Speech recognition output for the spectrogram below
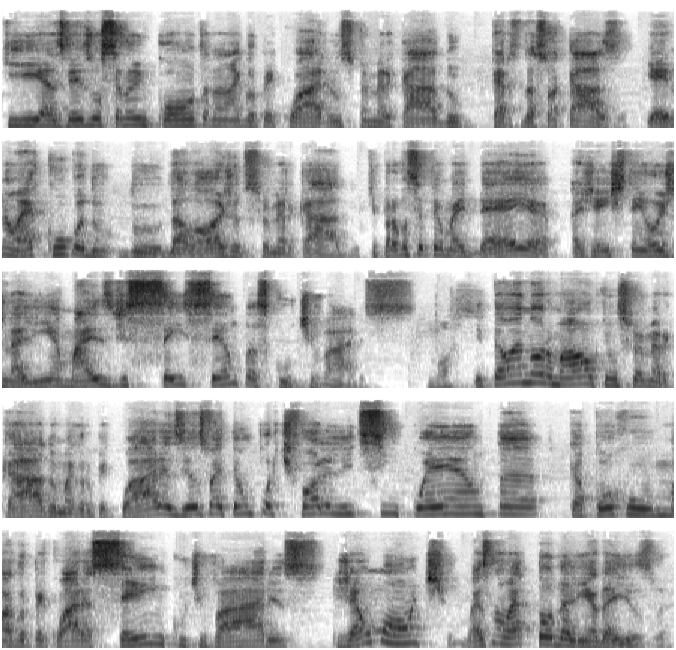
que às vezes você não encontra na agropecuária, no supermercado perto da sua casa. E aí não é culpa do, do da loja do supermercado. Que para você ter uma ideia, a gente tem hoje na linha mais de 600 cultivares. Nossa. Então é normal que um supermercado, uma agropecuária, às vezes vai ter um portfólio ali de 50, daqui a pouco uma agropecuária 100 cultivares, que já é um monte, mas não é toda a linha da isla.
